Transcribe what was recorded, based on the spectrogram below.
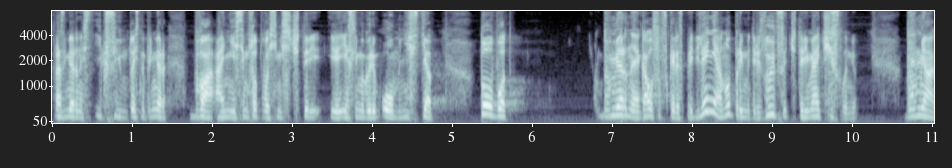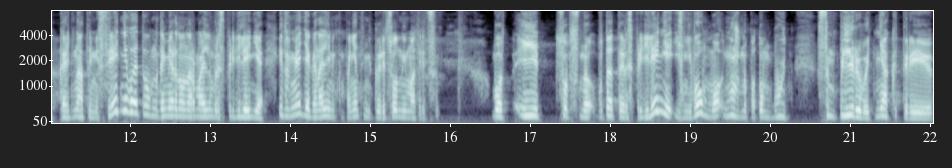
размерность x, ну, то есть, например, 2, а не 784, если мы говорим о мнисте, то вот двумерное гауссовское распределение, оно параметризуется четырьмя числами. Двумя координатами среднего этого многомерного нормального распределения и двумя диагональными компонентами ковариационной матрицы. Вот, и, собственно, вот это распределение, из него нужно потом будет сэмплировать некоторые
